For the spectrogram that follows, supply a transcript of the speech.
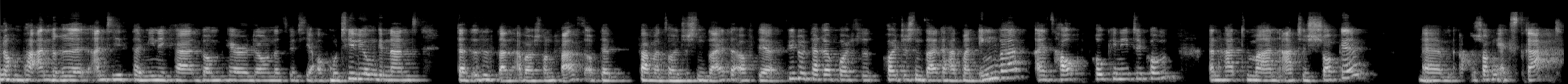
noch ein paar andere Antihistaminika, Domperidone, das wird hier auch Motilium genannt. Das ist es dann aber schon fast auf der pharmazeutischen Seite. Auf der phytotherapeutischen Seite hat man Ingwer als Hauptprokinetikum. Dann hat man Artischocke, mhm. ähm, Artischockenextrakt,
